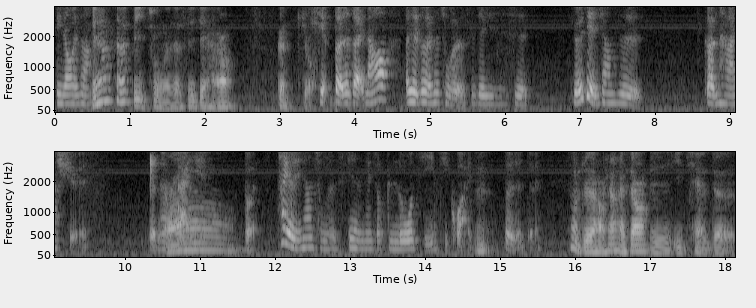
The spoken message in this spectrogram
你懂我意思吗？哎呀，它比《楚门的世界》还要更久。前对对对，然后而且重点是《楚门的世界》其实是有一点像是跟他学的那种概念。哦，它有点像《楚门世界》的那种很逻辑奇怪。嗯，对对对，但我觉得好像还是要，呃，以前的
